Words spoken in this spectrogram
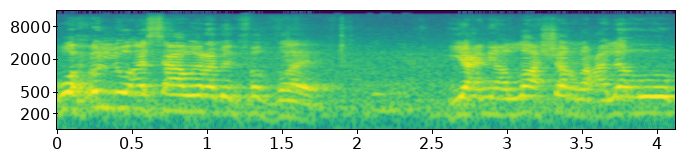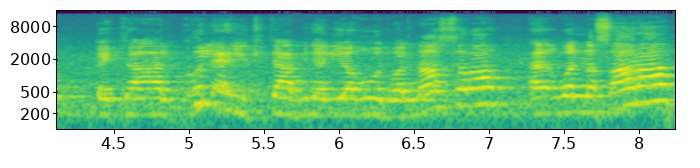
وحلوا أساور من فضة. يعني الله شرع له قتال كل أهل الكتاب من اليهود والناصرة آه، والنصارى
